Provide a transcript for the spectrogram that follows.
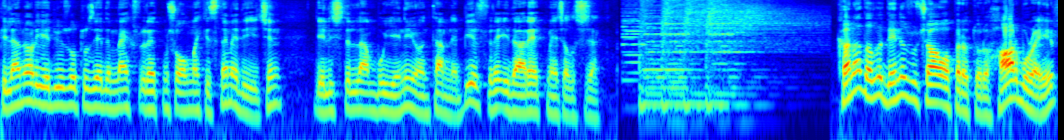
planör 737 MAX üretmiş olmak istemediği için geliştirilen bu yeni yöntemle bir süre idare etmeye çalışacak. Kanadalı deniz uçağı operatörü Harbour Air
